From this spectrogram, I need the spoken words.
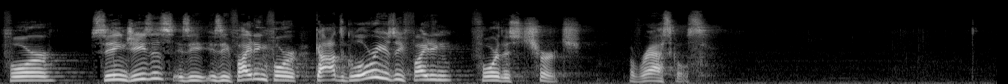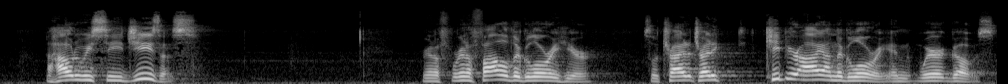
for seeing Jesus? Is he, is he fighting for God's glory or is he fighting for this church? of rascals. Now, how do we see Jesus? We're going we're gonna follow the glory here. So try to, try to keep your eye on the glory and where it goes.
